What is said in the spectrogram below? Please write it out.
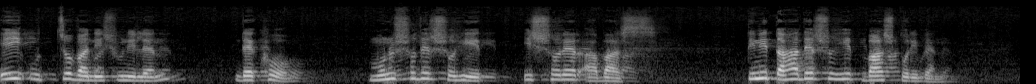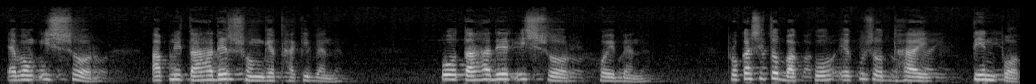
এই উচ্চবাণী শুনিলেন, দেখো, মনুষ্যদের সহিত ঈশ্বরের আবাস। তিনি তাহাদের সহিত বাস করিবেন এবং ঈশ্বর আপনি তাহাদের সঙ্গে থাকিবেন ও তাহাদের ঈশ্বর হইবেন। প্রকাশিত বাক্য একুশ অধ্যায়, তিন পদ।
